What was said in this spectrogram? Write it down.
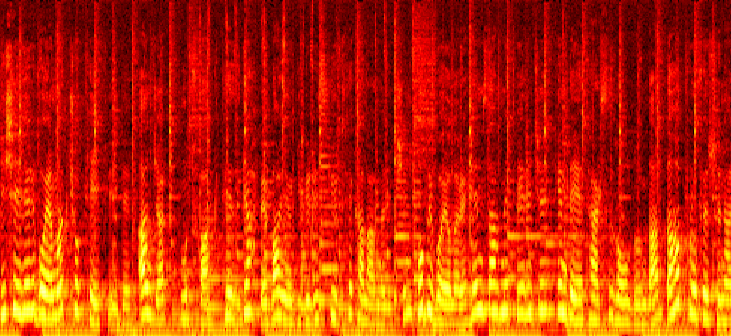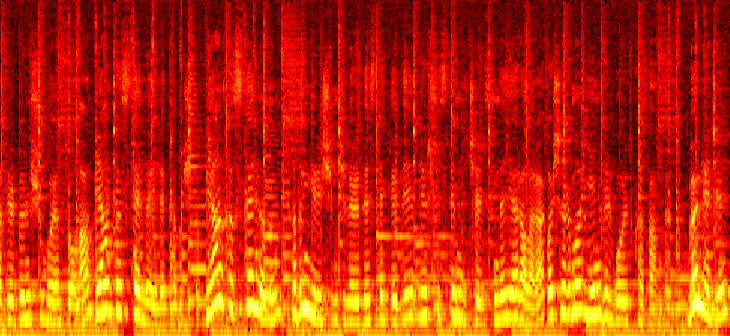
Bir şeyleri boyamak çok keyifliydi. Ancak mutfak, tezgah ve banyo gibi riski yüksek alanlar için hobi boyaları hem zahmet verici hem de yetersiz olduğundan daha profesyonel bir dönüşüm boyası olan Bianca Stella ile tanıştım. Bianca Stella'nın kadın girişimcileri desteklediği bir sistemin içerisinde yer alarak başarıma yeni bir boyut kazandırdı. Böylece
